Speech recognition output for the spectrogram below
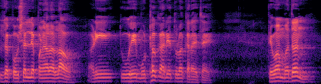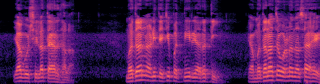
तुझं कौशल्यपणाला लाव आणि तू हे मोठं कार्य तुला करायचं आहे. तेव्हा मदन या गोष्टीला तयार झाला. मदन आणि त्याची पत्नी रती. या मदनाचं वर्णन असं आहे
